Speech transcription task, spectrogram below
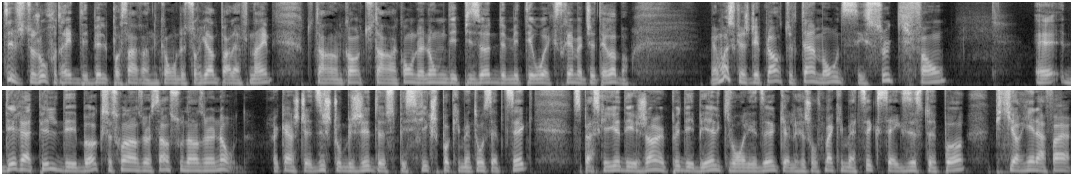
sais, je dis toujours, il faudrait être débile pour s'en rendre compte. Là, tu regardes par la fenêtre, tu t'en rends compte, tu t'en rends compte le nombre d'épisodes de météo extrême, etc. Bon. Mais moi, ce que je déplore tout le temps, Maude, c'est ceux qui font euh, déraper le débat, que ce soit dans un sens ou dans un autre. Quand je te dis, je suis obligé de spécifier que je suis pas climato-sceptique, c'est parce qu'il y a des gens un peu débiles qui vont aller dire que le réchauffement climatique, ça n'existe pas, puis qu'il n'y a rien à faire.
